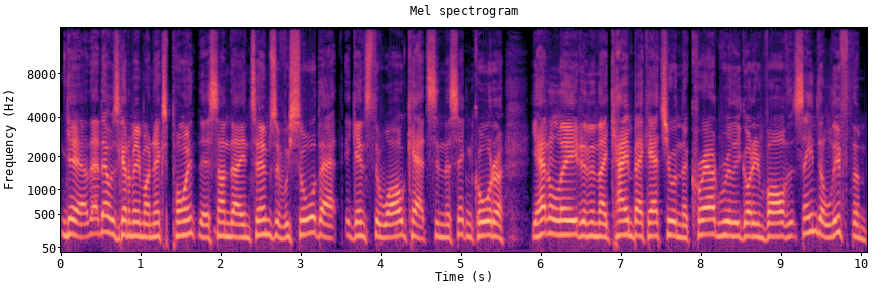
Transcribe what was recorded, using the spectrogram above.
Yeah, that, that was going to be my next point there Sunday. In terms of we saw that against the Wildcats in the second quarter, you had a lead and then they came back at you, and the crowd really got involved. It seemed to lift them.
